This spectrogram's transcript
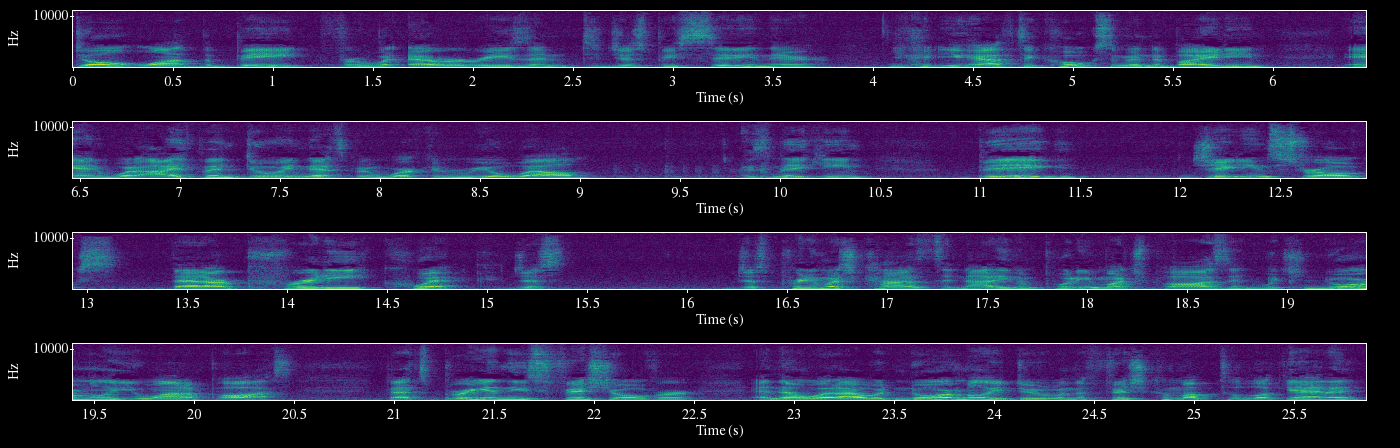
don't want the bait for whatever reason to just be sitting there. You, you have to coax them into biting. And what I've been doing that's been working real well is making big jigging strokes that are pretty quick. Just just pretty much constant, not even putting much pause in, which normally you want to pause. That's bringing these fish over, and then what I would normally do when the fish come up to look at it,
